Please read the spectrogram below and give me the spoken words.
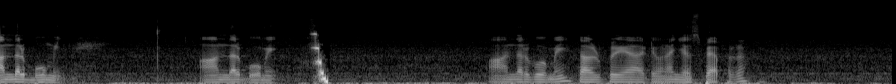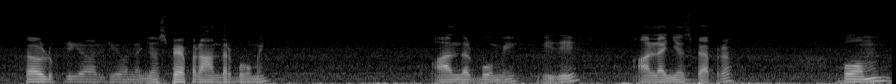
Andhra Bhoomi. Andhra Bhoomi. Andhra Bhoomi third priority ఉన్న న్యూస్ పేపర్. థర్డ్ ప్రియారిటీ ఉన్న న్యూస్ పేపర్ ఆంధ్రభూమి. ఆంధ్రభూమి ఇది ఆన్లైన్ న్యూస్ పేపర్. హోమ్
